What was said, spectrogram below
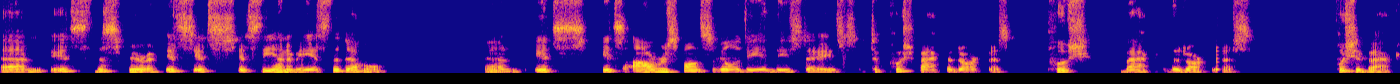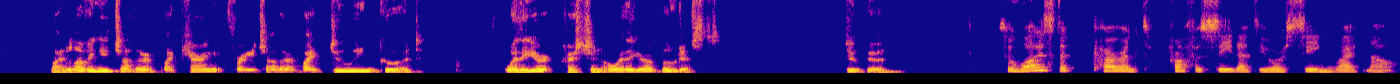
And it's the spirit, it's it's it's the enemy, it's the devil. And it's it's our responsibility in these days to push back the darkness, push back the darkness, push it back by loving each other, by caring for each other, by doing good. Whether you're a Christian or whether you're a Buddhist, do good. So, what is the current prophecy that you are seeing right now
